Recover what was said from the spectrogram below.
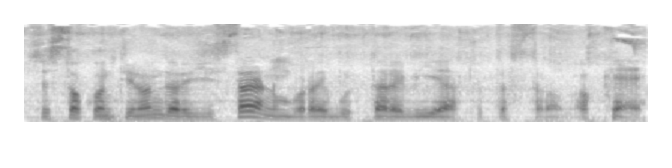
se sto continuando a registrare, non vorrei buttare via tutta sta roba. Ok.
